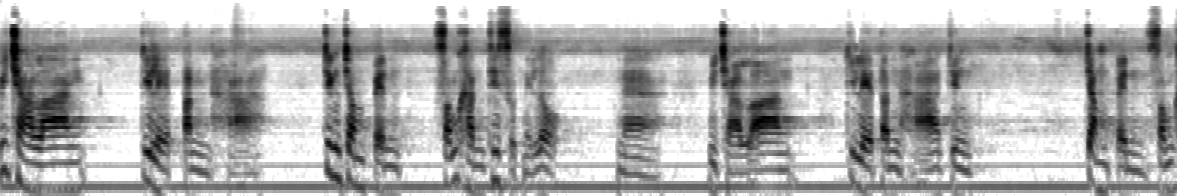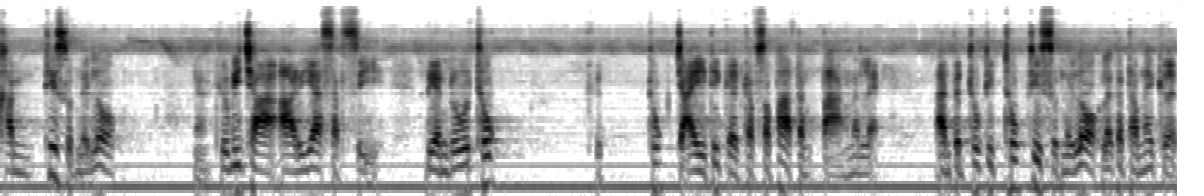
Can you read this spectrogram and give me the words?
วิชาล้างกิเลสตัณหา จึงจำเป็นสำคัญที่สุดในโลกนะวิชาล้างกิเลสตัณหาจึงจำเป็นสำคัญที่สุดในโลกนะคือวิชาอาริยสัจสี่เรียนรู้ทุกคือทุกใจที่เกิดกับสภาพต่าง ๆ นั่นแหละ อันเป็นทุกข์ที่ทุกข์ที่สุดในโลกแล้วก็ทำให้เกิด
